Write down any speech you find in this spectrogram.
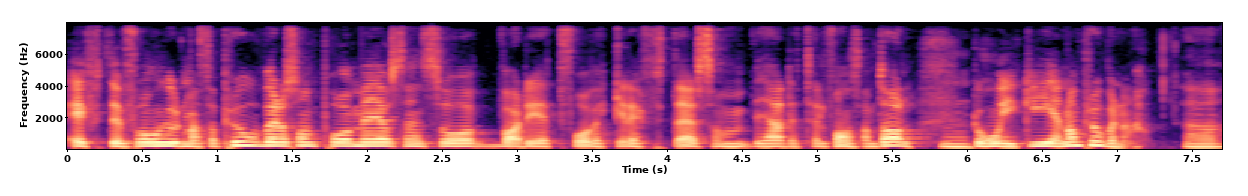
efter, för hon gjorde massa prover och sånt på mig och sen så var det två veckor efter som vi hade ett telefonsamtal då hon gick igenom proverna. Ja.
